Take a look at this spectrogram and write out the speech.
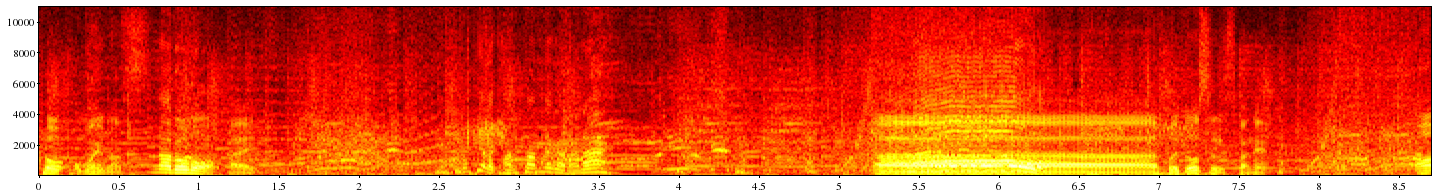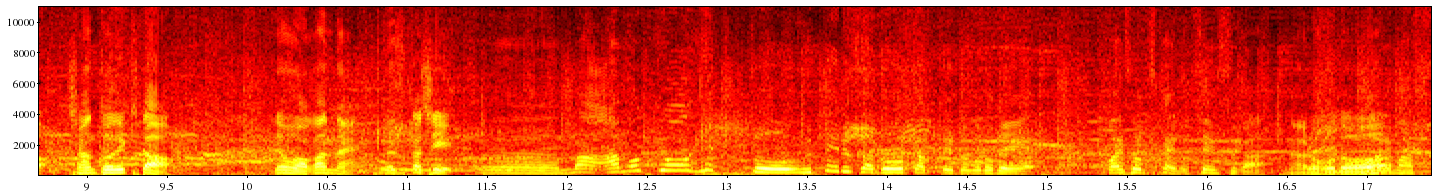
と思います。なるほど。はい。このキャラ簡単だからな。あーこれどうするんですかね。あちゃんとできたでもわかんない。難しい。うーんまああの強ヘッドを打てるかどうかっていうところでバイソン使いのセンスがなるほど。問われます。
